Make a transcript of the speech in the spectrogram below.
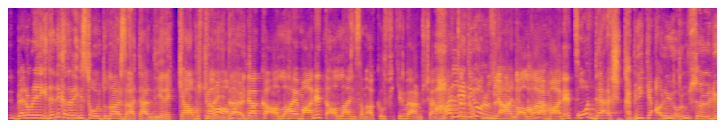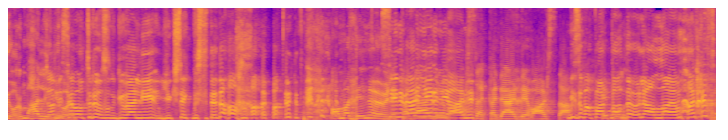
Ben oraya gidene kadar evi soydular zaten diyerek kabusuyla Tamam giderdim. ama bir dakika Allah'a emanet de Allah insana akıl fikir vermiş. Yani anahtarı kapının Hallediyorum üzerine yani. Allah'a ama emanet. O de, tabii ki arıyorum, söylüyorum, Tabii hallediyorum. sen oturuyorsun güvenliği yüksek bir sitede Allah'a emanet. Ama deme öyle. Seni ben yerim yani. varsa, kaderde varsa. Bizim hep olur. apartmanda öyle Allah'a emanet.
